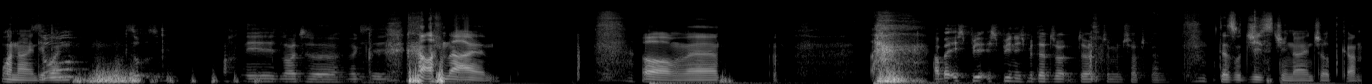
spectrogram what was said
Oh nein, die So? wollen. So, so. Nee, Leute, wirklich. Oh nein. Oh man. Aber ich spiele ich spiel nicht mit der jo der German Shotgun. Der so GSG9 Shotgun.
